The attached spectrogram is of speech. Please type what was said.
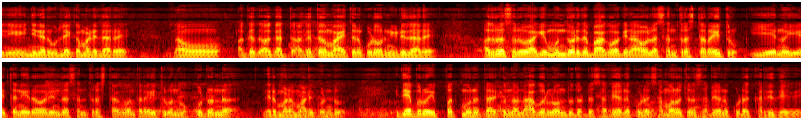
ಇಂಜಿನಿಯರ್ ಉಲ್ಲೇಖ ಮಾಡಿದ್ದಾರೆ. ನಾವು ಅಗತ್ಯ ಅಗತ್ಯ ಅಗತ್ಯ ಮಾಹಿತಿಯನ್ನು ಕೂಡ ಅವರು ನೀಡಿದ್ದಾರೆ. ಅದರ ಸಲುವಾಗಿ ಮುಂದುವರೆದ ಭಾಗವಾಗಿ ನಾವೆಲ್ಲ ಸಂತ್ರಸ್ತ ರೈತರು. ಏನು ಏತ ನೀರಾವರಿಯಿಂದ ಸಂತ್ರಸ್ತ ಆಗುವಂಥ ರೈತರು ಒಂದು ಒಕ್ಕೂಟವನ್ನು ನಿರ್ಮಾಣ ಮಾಡಿಕೊಂಡು, ಇದೇ ಬರುವ ಇಪ್ಪತ್ತ್ಮೂರನೇ ತಾರೀಕು ನಾವು ನಾಗೂರಲ್ಲಿ ಒಂದು ದೊಡ್ಡ ಸಭೆಯನ್ನು ಕೂಡ, ಸಮಾಲೋಚನಾ ಸಭೆಯನ್ನು ಕೂಡ ಕರೆದಿದ್ದೇವೆ.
